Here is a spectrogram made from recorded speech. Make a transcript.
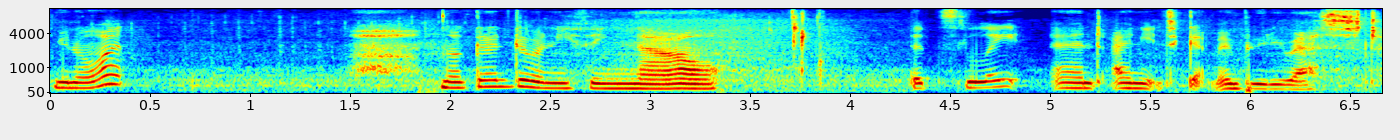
You know what? I'm not gonna do anything now. It's late and I need to get my beauty rest.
